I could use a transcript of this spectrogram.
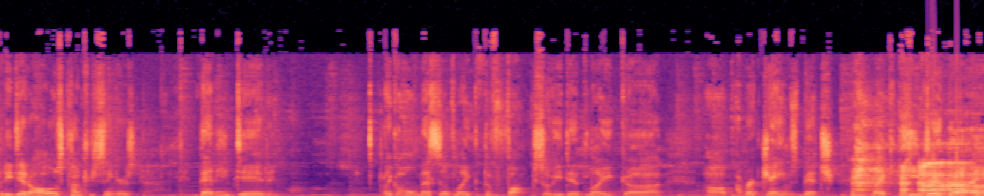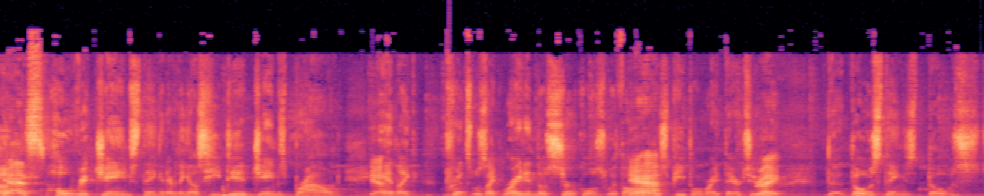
But he did all those country singers. Then he did like a whole mess of like the funk. So he did like uh, uh, I'm Rick James, bitch. Like he did the uh, Yes. whole Rick James thing and everything else. He did James Brown. Yeah. And like Prince was like right in those circles with all Yeah. those people right there too. Right. Th- those things, those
